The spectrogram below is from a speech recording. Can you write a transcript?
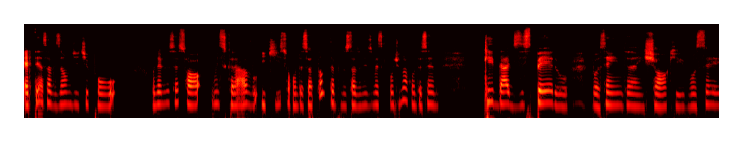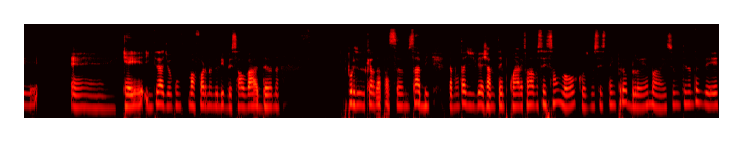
ele tem essa visão de tipo o negro ser só um escravo e que isso aconteceu há tanto tempo nos Estados Unidos, mas que continua acontecendo, que dá desespero, você entra em choque, você é, quer entrar de alguma forma no livro e salvar a Dana por tudo que ela tá passando, sabe? Dá vontade de viajar no tempo com ela e falar: vocês são loucos, vocês têm problema, isso não tem nada a ver.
